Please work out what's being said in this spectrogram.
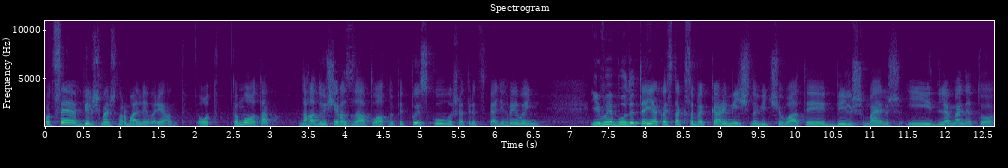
Оце більш-менш нормальний варіант. От тому отак нагадую ще раз за платну підписку, лише 35 гривень. І ви будете якось так себе кармічно відчувати більш-менш. І для мене то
